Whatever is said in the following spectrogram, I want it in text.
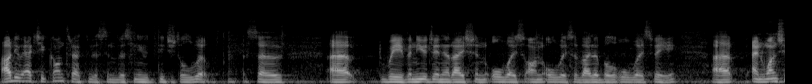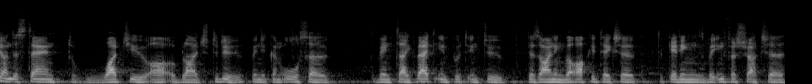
how do you actually contract this in this new digital world? So uh, we have a new generation, always on, always available, always there. Uh, and once you understand what you are obliged to do, then you can also then take that input into designing the architecture, getting the infrastructure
